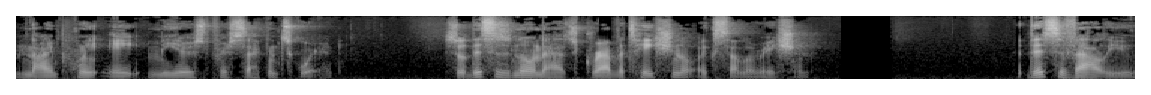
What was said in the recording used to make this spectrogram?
9.8 meters per second squared. So this is known as gravitational acceleration. This value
